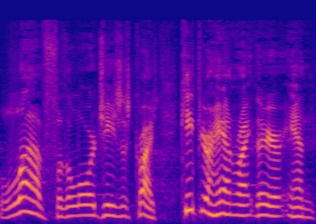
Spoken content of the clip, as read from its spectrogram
love for the Lord Jesus Christ. Keep your hand right there in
